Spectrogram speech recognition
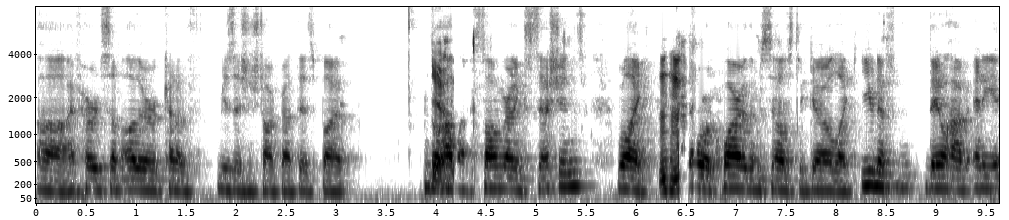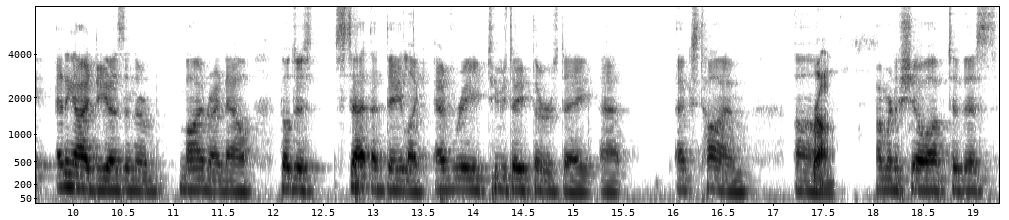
uh, I've heard some other kind of musicians talk about this, but they'll yeah. have like songwriting sessions where like mm-hmm. they'll require themselves to go like even if they don't have any any ideas in their mind right now, they'll just set a date like every Tuesday Thursday at X time. Um, right. I'm going to show up to this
